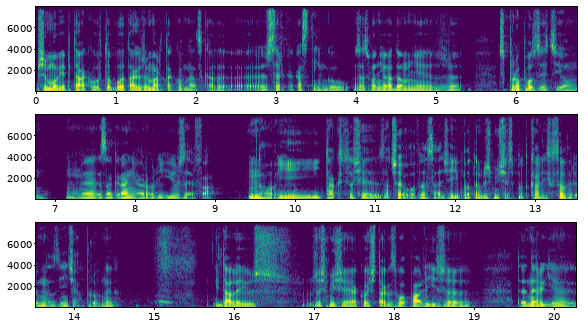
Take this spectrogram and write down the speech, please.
przy mowie ptaków to było tak, że Marta Kownacka, e, reżyserka castingu, zadzwoniła do mnie że z propozycją e, zagrania roli Józefa. No i tak to się zaczęło w zasadzie. I potem byśmy się spotkali z Ksawerym na zdjęciach próbnych. I dalej już żeśmy się jakoś tak złapali, że te energie,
